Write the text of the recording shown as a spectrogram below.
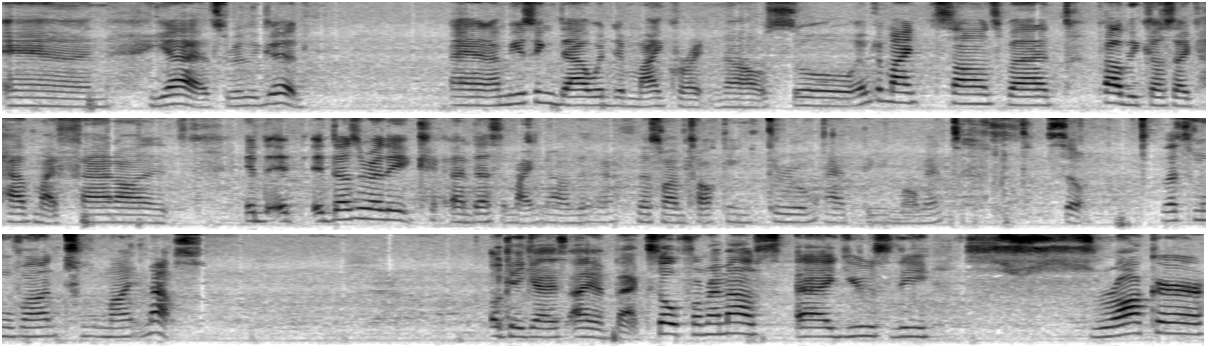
And yeah, it's really good and I'm using that with the mic right now. So if the mic sounds bad probably because I have my fan on it. It, it, it doesn't really and uh, that's the mic down there. That's what I'm talking through at the moment. So let's move on to my mouse. Okay guys I am back. So for my mouse I use the Rocker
